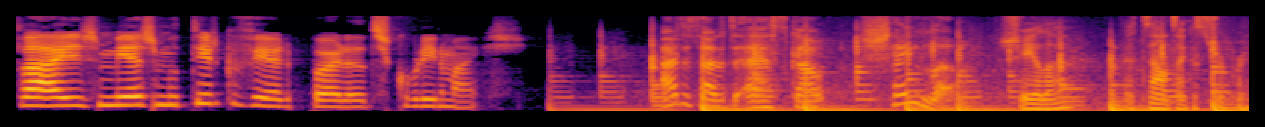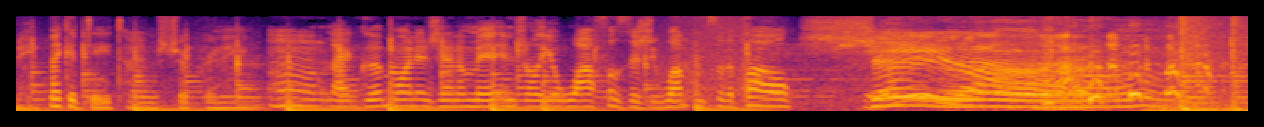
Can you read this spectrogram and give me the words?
vais mesmo ter que ver para descobrir mais. I decided to ask out Shayla. Shayla? That sounds like a stripper name. Like a daytime stripper name. Mm, like good morning, gentlemen. Enjoy your waffles as you welcome to the pole. Shayla!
